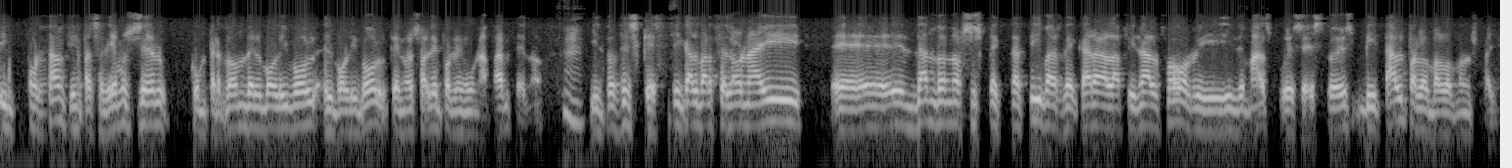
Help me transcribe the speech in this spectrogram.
importancia, pasaríamos a ser, con perdón del voleibol, el voleibol que no sale por ninguna parte, ¿no? Hmm. Y entonces que siga el Barcelona ahí eh, dándonos expectativas de cara a la final four y demás, pues esto es vital para el balonmano español.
